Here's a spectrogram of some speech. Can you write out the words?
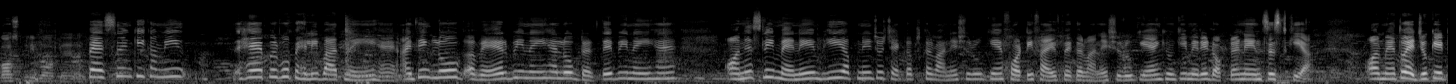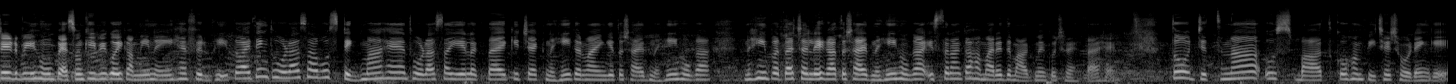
कॉस्टली बहुत है। पैसे की कमी है पर वो पहली बात नहीं है। आई थिंक लोग अवेयर भी नहीं है लोग डरते भी नहीं हैं। ऑनेस्टली मैंने भी अपने जो चेकअप्स करवाने शुरू किए हैं 45 पे करवाने शुरू किए हैं, क्योंकि मेरे डॉक्टर ने इंसिस्ट किया। और मैं तो एजुकेटेड भी हूँ, पैसों की भी कोई कमी नहीं है फिर भी। तो आई थिंक थोड़ा सा वो स्टिग्मा है थोड़ा सा ये लगता है कि चेक नहीं करवाएँगे तो शायद नहीं होगा, नहीं पता चलेगा तो शायद नहीं होगा। इस तरह का हमारे दिमाग में कुछ रहता है। तो जितना उस बात को हम पीछे छोड़ेंगे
